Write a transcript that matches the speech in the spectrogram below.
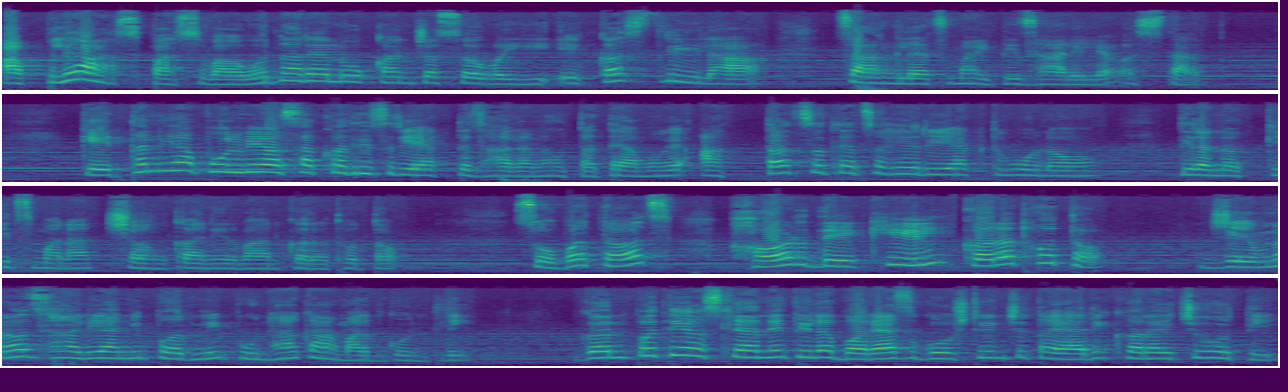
आपल्या आसपास वावरणाऱ्या लोकांच्या सवयी एका स्त्रीला चांगल्याच माहिती झालेल्या असतात. केतन यापूर्वी असा कधीच रिॲक्ट झाला नव्हता. त्यामुळे आत्ताच त्याचं हे रिॲक्ट होणं तिला नक्कीच मनात शंका निर्माण करत होतं. सोबतच हड देखील करत होतं. जेवणं झाली आणि परनी पुन्हा कामात गुंतली. गणपती असल्याने तिला बऱ्याच गोष्टींची तयारी करायची होती.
